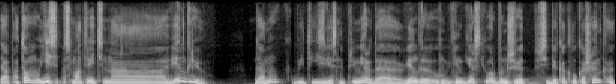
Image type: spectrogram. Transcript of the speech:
Да, потом, если посмотреть на Венгрию, да, ну, как бы это известный пример, да, венгр, венгерский Орбан живет себе как Лукашенко,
